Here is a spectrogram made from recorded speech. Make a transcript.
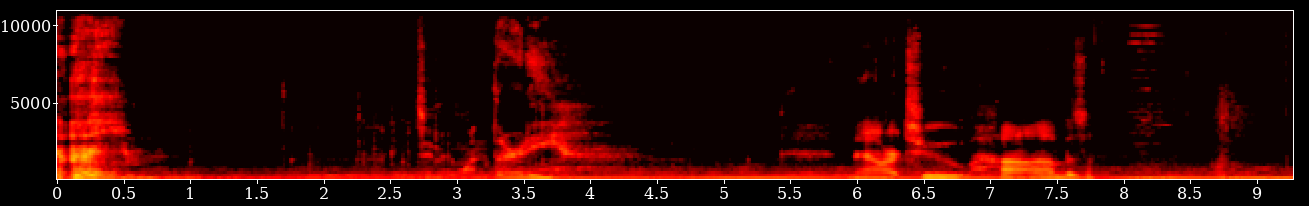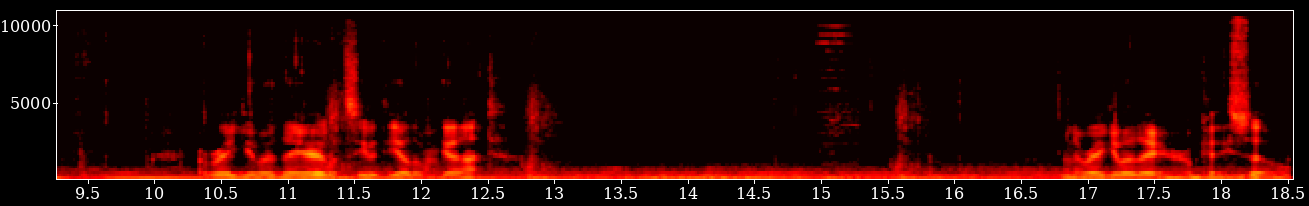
Puts him at 130. Now our two hobs. Regular there. Let's see what the other one got. And a regular there. Okay, so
